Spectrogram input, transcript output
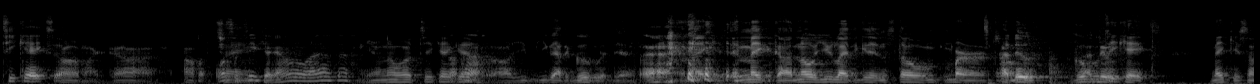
tea cakes. Oh my god, What's a chain. TK? I don't know what I had that. You don't know what a tea cake is? Uh-uh. Oh, you, you got to Google it then and make it. And make it. Cause I know you like to get it in the stove and burn. I do. Google I do. tea cakes. Make you some.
